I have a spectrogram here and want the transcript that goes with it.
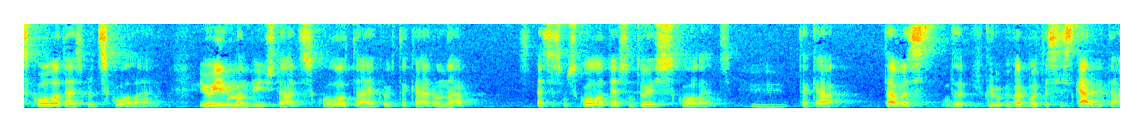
skolotājs pret skolēnu. Jo ir man bijuši tādi skolotāji, kur runā, es esmu skolotājs un tu esi skolēns. Mm -hmm. Tā kā tavas, varbūt tas ir skarbi tā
